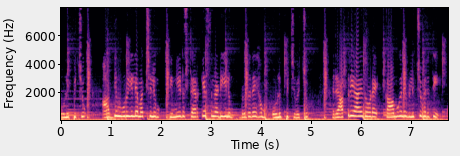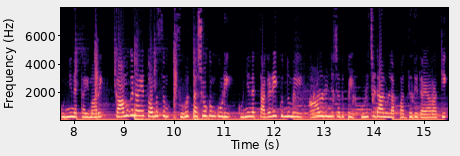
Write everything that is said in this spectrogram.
ഒളിപ്പിച്ചു. ആദ്യം മുറിയിലെ മച്ചിലും പിന്നീട് സ്റ്റെയർകേസിനടിയിലും മൃതദേഹം ഒളിപ്പിച്ചു വെച്ചു. രാത്രിയായതോടെ കാമുകനെ വിളിച്ചു വരുത്തി കുഞ്ഞിനെ കൈമാറി. കാമുകനായ തോമസും സുഹൃത്ത് അശോകും കൂടി കുഞ്ഞിനെ തകഴി കുന്നുമയിൽ ആളൊഴിഞ്ഞ ചതുപ്പിൽ കുഴിച്ചിടാനുള്ള പദ്ധതി തയ്യാറാക്കി.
